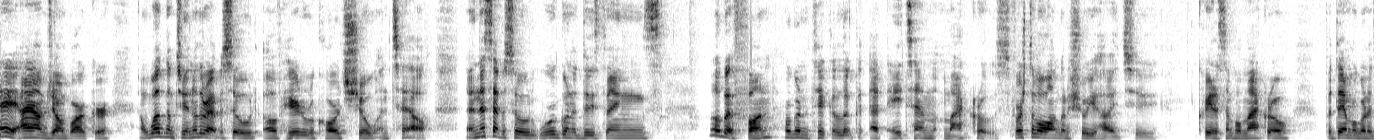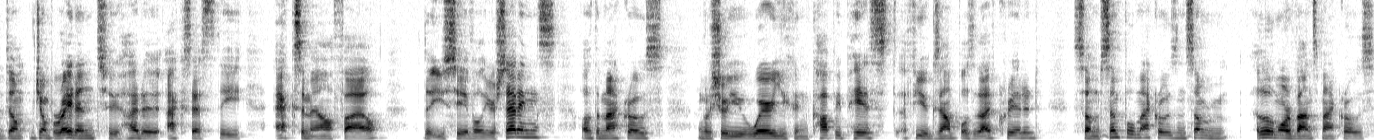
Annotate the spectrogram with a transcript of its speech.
Hey, I am John Barker, and welcome to another episode of Here to Record Show and Tell. Now, in this episode, we're going to do things a little bit fun. We're going to take a look at ATEM macros. First of all, I'm going to show you how to create a simple macro, but then we're going to dump, jump right into how to access the XML file that you save all your settings of the macros. I'm going to show you where you can copy paste a few examples that I've created, some simple macros and some a little more advanced macros.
